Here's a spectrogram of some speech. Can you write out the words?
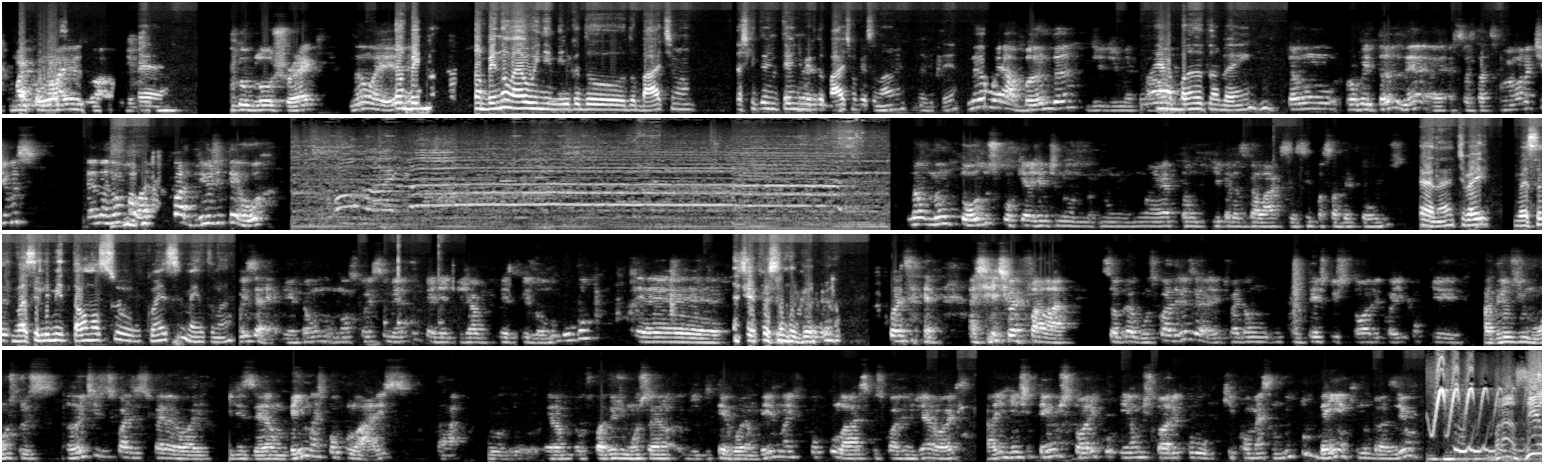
Michael Myers, é. dublou Shrek, não é ele. Também, também não é o inimigo do, do Batman. Acho que tem, tem o inimigo do Batman com esse nome, deve ter. Não é a banda de, de metal. Não é a banda também. Então, aproveitando né, essas datas comemorativas, é, nós vamos falar de quadrinhos de terror. Oh my God! Não, não todos, porque a gente não, não, não é tão pica das galáxias assim para saber todos. É, né? A gente vai, vai, se, vai se limitar ao nosso conhecimento, né? Pois é. Então, o nosso conhecimento, que a gente já pesquisou no Google, é... A gente vai. Pois é, a gente vai falar sobre alguns quadrinhos, a gente vai dar um contexto histórico aí, porque quadrinhos de monstros, antes dos quadrinhos de super-herói, eles eram bem mais populares, tá? Eram, os quadrinhos de monstros eram, de, de, terror eram bem mais populares que os quadrinhos de heróis. Aí a gente tem um histórico, e é um histórico que começa muito bem aqui no Brasil. Brasil!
